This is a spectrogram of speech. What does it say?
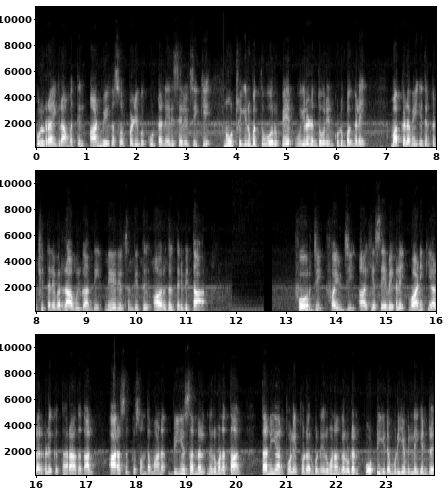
புல்ராய் கிராமத்தில் ஆன்மீக சொற்பொழிவு கூட்ட நெரிசலில் சிக்கி நூற்று இருபத்தி ஓரு பேர் உயிரிழந்தோரின் குடும்பங்களை மக்களவை எதிர்க்கட்சித் தலைவர் ராகுல் காந்தி நேரில் சந்தித்து ஆறுதல் தெரிவித்தார். ஃபோர் ஜி ஃபைவ் ஜி ஆகிய சேவைகளை வாடிக்கையாளர்களுக்கு தராததால் அரசுக்கு சொந்தமான பிஎஸ்என்எல் நிறுவனத்தால் தனியார் தொலைத்தொடர்பு நிறுவனங்களுடன் போட்டியிட முடியவில்லை என்று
